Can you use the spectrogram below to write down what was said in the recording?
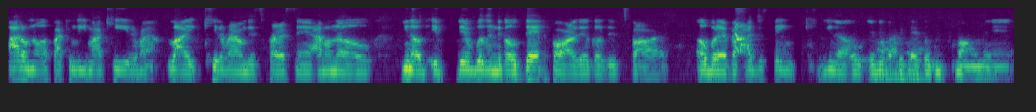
I don't know if I can leave my kid around, like kid around this person. I don't know, you know, if they're willing to go that far, they'll go this far or whatever. I just think, you know, everybody has a weak moment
